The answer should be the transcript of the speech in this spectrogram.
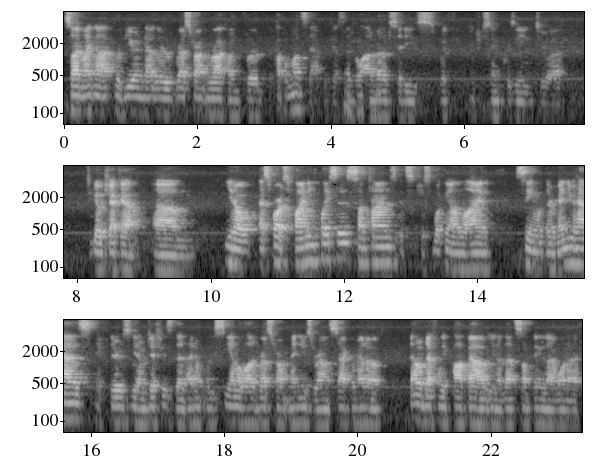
So I might not review another restaurant in Rocklin for a couple months now because there's a lot of other cities with interesting cuisine to uh, to go check out. Um, you know, as far as finding places, sometimes it's just looking online seeing what their menu has. If there's you know dishes that I don't really see on a lot of restaurant menus around Sacramento, that'll definitely pop out. You know, that's something that I want to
